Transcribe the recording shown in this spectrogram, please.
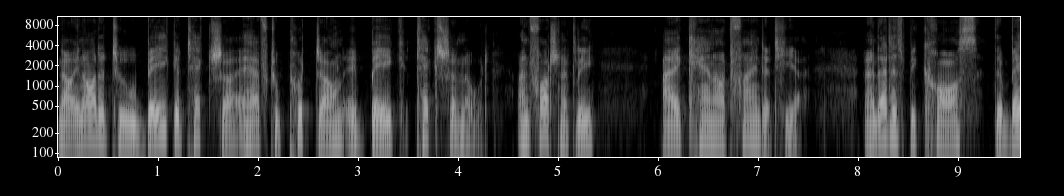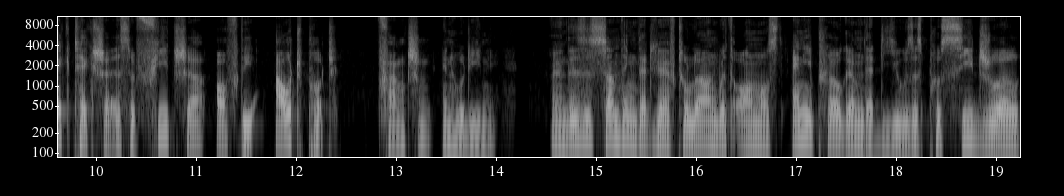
Now in order to bake a texture, I have to put down a bake texture node. Unfortunately, I cannot find it here. And that is because the bake texture is a feature of the output function in Houdini. And this is something that you have to learn with almost any program that uses procedural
